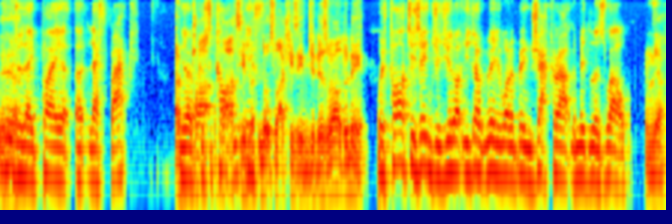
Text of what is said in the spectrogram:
Who do they play at, at left back? And Yeah, Par- because Partey if- looks like he's injured as well, doesn't he? With Partey's injured, you don't you don't really want to bring Xhaka out the middle as well. Yeah,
